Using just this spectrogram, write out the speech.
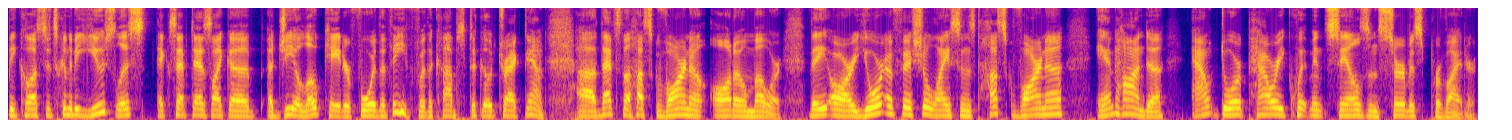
because it's going to be useless except as like a, a geolocator for the thief for the cops to go track down. Uh, that's the Husqvarna Automower. They are your official licensed Husqvarna and Honda outdoor power equipment sales and service provider.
